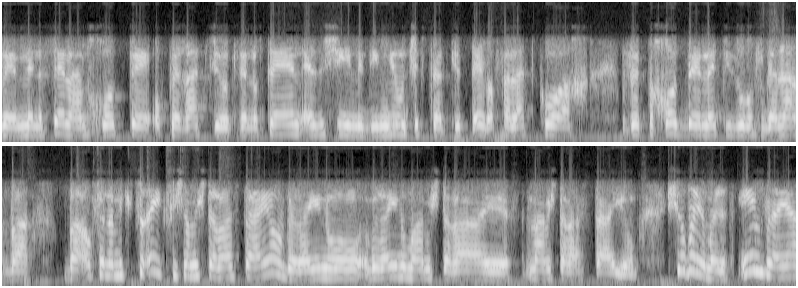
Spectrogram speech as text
ומנסה להנחות אה, אופרציות ונותן איזושהי מדיניות שקצת יותר הפעלת כוח ופחות באמת פיזור הפגנה באופן המקצועי, כפי שהמשטרה עשתה היום, וראינו, וראינו מה, המשטרה, אה, מה המשטרה עשתה היום. שוב אני אומרת, אם זה היה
